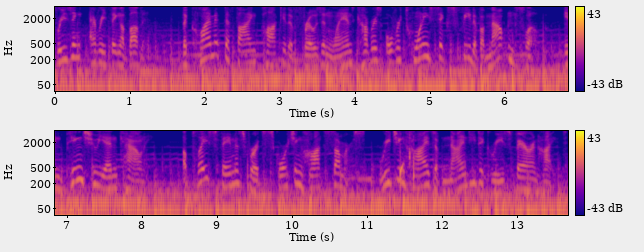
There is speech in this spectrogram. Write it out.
freezing everything above it. The climate defying pocket of frozen land covers over 26 feet of a mountain slope in Pingquan County, a place famous for its scorching hot summers, reaching highs of 90 degrees Fahrenheit.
